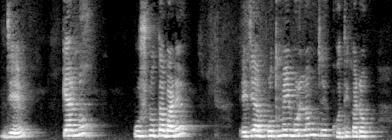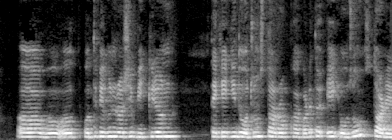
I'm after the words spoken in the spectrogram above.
যে, কেন উষ্ণতা বাড়ে? এই যে প্রথমেই বললাম যে ক্ষতিকারক অতিবেগুনি রশ্মি বিকিরণ থেকে কিন্তু ওজন স্তর রক্ষা করে। তো এই ওজন স্তরে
